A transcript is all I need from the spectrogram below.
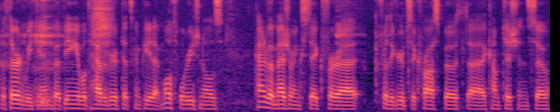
the third weekend, but being able to have a group that's competed at multiple regionals, kind of a measuring stick for uh, for the groups across both uh, competitions. So,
